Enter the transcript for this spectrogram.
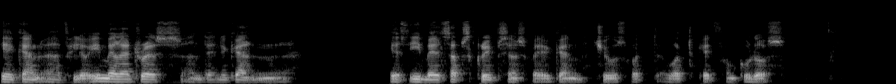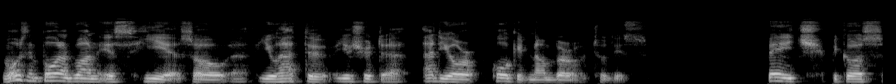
Here you can uh, fill your email address and then you can yes email subscriptions where you can choose what what to get from Kudos. The most important one is here. So uh, you have to you should uh, add your ORCID number to this page because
